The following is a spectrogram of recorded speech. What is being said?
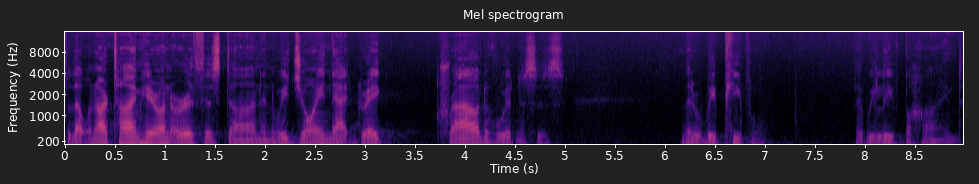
so that when our time here on earth is done and we join that great crowd of witnesses, there will be people that we leave behind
